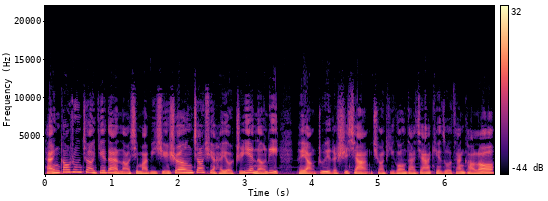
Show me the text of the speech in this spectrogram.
谈高中教育阶段脑性麻痹学生教学还有职业能力培养注意的事项，希望提供大家可以做参考喽。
